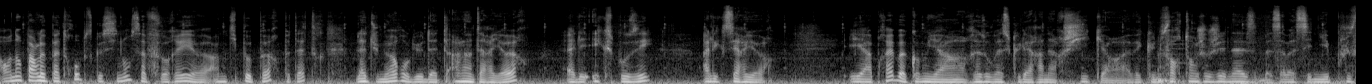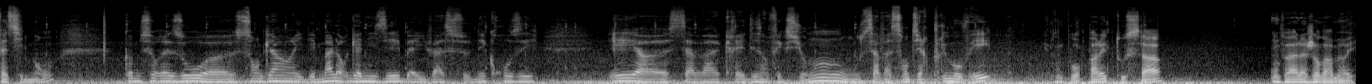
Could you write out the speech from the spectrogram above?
On n'en parle pas trop parce que sinon ça ferait euh, un petit peu peur peut-être. La tumeur, au lieu d'être à l'intérieur, elle est exposée à l'extérieur. Et après, bah, comme il y a un réseau vasculaire anarchique hein, avec une forte angiogénèse, bah, ça va saigner plus facilement. Comme ce réseau euh, sanguin est mal organisé, bah, il va se nécroser et euh, ça va créer des infections ou ça va sentir plus mauvais. Donc pour parler de tout ça, on va à la gendarmerie.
